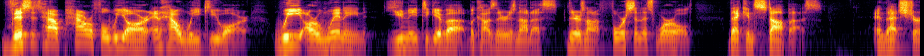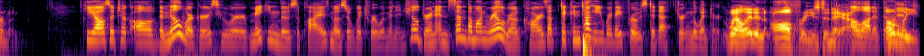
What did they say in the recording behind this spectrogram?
"This is how powerful we are and how weak you are. We are winning. You need to give up because there is not a there is not a force in this world." that can stop us. And that's Sherman. He also took all of the mill workers who were making those supplies, most of which were women and children, and sent them on railroad cars up to Kentucky where they froze to death during the winter. Well, they didn't all freeze to death. A lot of them Only did.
